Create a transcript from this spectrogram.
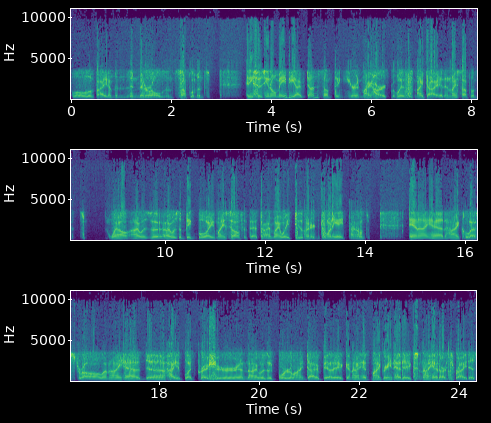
full of vitamins and minerals and supplements. And he says, you know, maybe I've done something here in my heart with my diet and my supplements. Well, I was a I was a big boy myself at that time. I weighed 228 pounds, and I had high cholesterol, and I had uh, high blood pressure, and I was a borderline diabetic, and I had migraine headaches, and I had arthritis.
